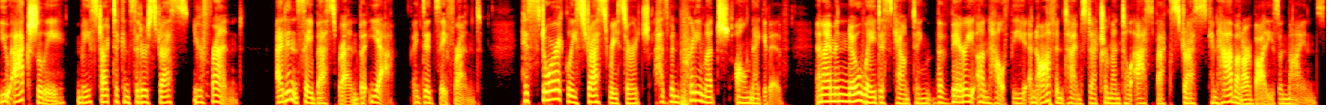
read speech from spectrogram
you actually may start to consider stress your friend? I didn't say best friend, but yeah, I did say friend. Historically, stress research has been pretty much all negative, and I'm in no way discounting the very unhealthy and oftentimes detrimental aspects stress can have on our bodies and minds.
